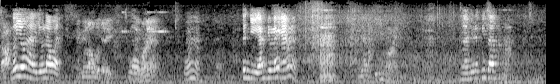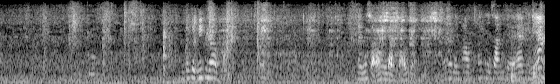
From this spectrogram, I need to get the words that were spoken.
đó Mới vô hay là vô lâu rồi? em vô lâu rồi chị ngày mới rồi. nè Mới hả? Tên gì ạ? Vô lấy áo nè Giang Chí Hoài Nè, vô lấy ký tên Không có cái viết đâu không? Hai cuốn sổ, hay đọc sổ kìa Đó, bên hông, thấy thanh xanh kìa, thì nhá.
